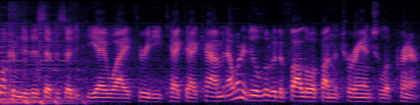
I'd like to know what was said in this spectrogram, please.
Welcome to this episode of DIY3DTech.com and I want to do a little bit of follow up on the Tarantula printer.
